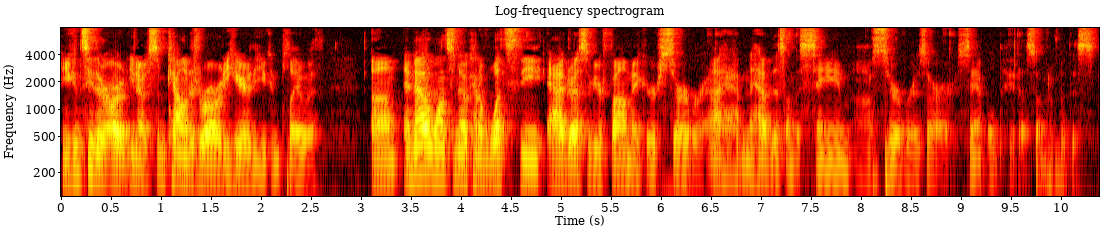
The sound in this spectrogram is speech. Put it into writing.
You can see there are, you know, some calendars are already here that you can play with. Um, and now it wants to know kind of what's the address of your FileMaker server. And I happen to have this on the same uh, server as our sample data. So I'm going to put this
